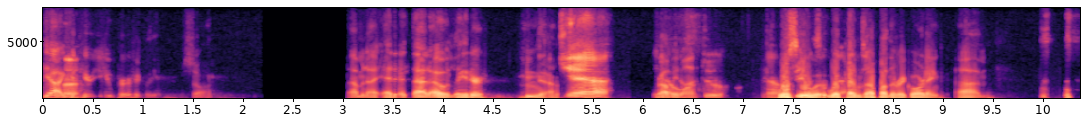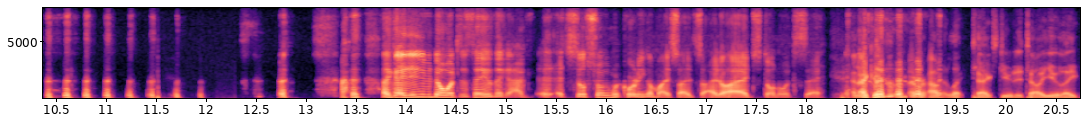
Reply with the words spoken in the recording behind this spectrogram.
Yeah, I Huh. could hear you perfectly. So I'm gonna edit that out later. no, Yeah. Probably yeah, not. do. No, we'll see what, what comes up on the recording. Um, like I didn't even know what to say. Like I, it's still showing recording on my side, so I don't. I just don't know what to say. and I couldn't remember how to like text you to tell you like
